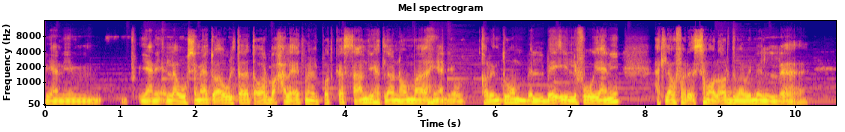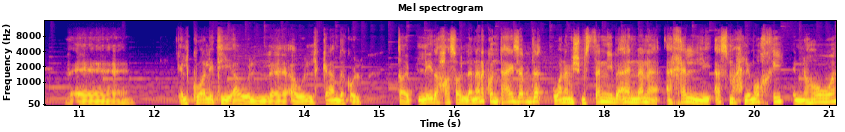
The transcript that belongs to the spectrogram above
يعني يعني لو سمعتوا أول ثلاث أو أربع حلقات من البودكاست عندي هتلاقوا إن هم يعني قارنتهم بالباقي اللي فوق يعني. هتلاقوا فرق السماء والأرض ما بين ال آه، ال quality أو أو الكلام ده كله. طيب ليه ده حصل؟ لأن أنا كنت عايز أبدأ وأنا مش مستني بقى إن أنا أخلي أسمح لمخي إن هو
